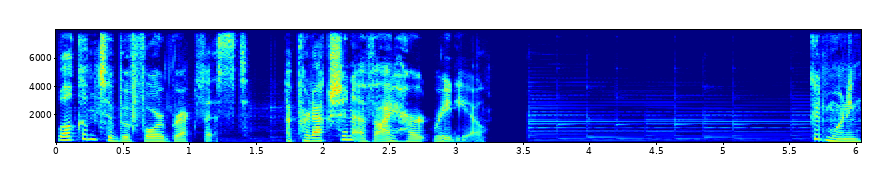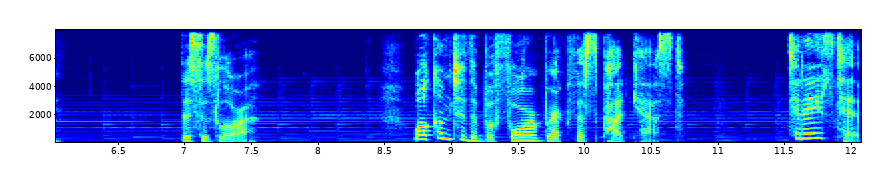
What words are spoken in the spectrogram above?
Welcome to Before Breakfast, a production of iHeartRadio. Good morning. This is Laura. Welcome to the Before Breakfast podcast. Today's tip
